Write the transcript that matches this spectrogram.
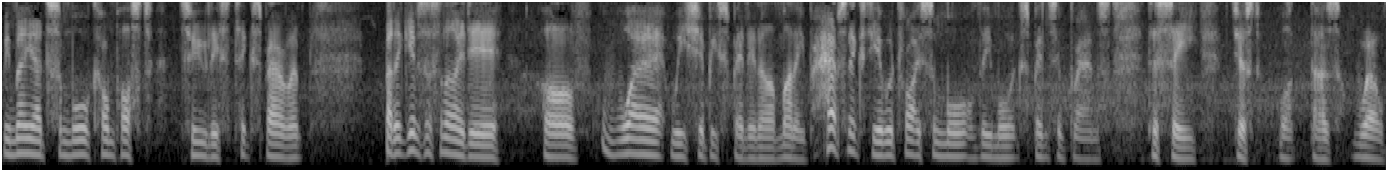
We may add some more compost to this experiment, but it gives us an idea of where we should be spending our money. Perhaps next year we'll try some more of the more expensive brands to see just what does well.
